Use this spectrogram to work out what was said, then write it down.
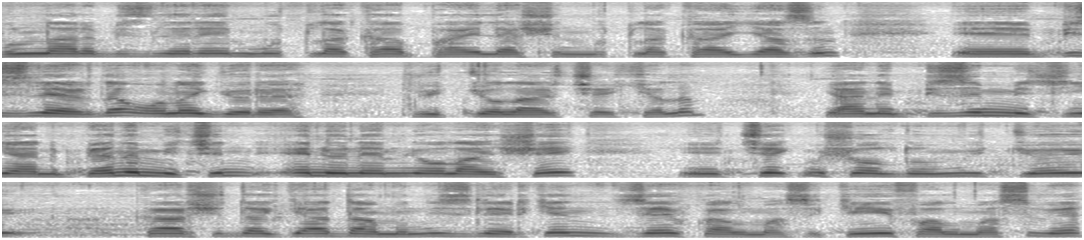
Bunları bizlere mutlaka paylaşın, mutlaka yazın. E, bizler de ona göre videolar çekelim. Yani bizim için yani benim için en önemli olan şey e, çekmiş olduğum videoyu karşıdaki adamın izlerken zevk alması, keyif alması ve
